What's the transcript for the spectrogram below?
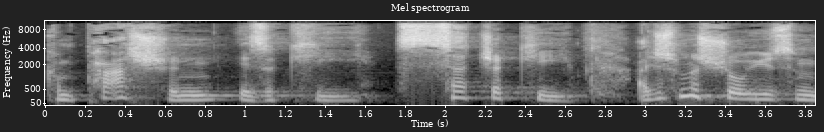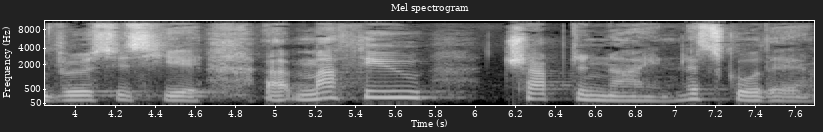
Compassion is a key, such a key. I just want to show you some verses here. Uh, Matthew chapter 9. Let's go there.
